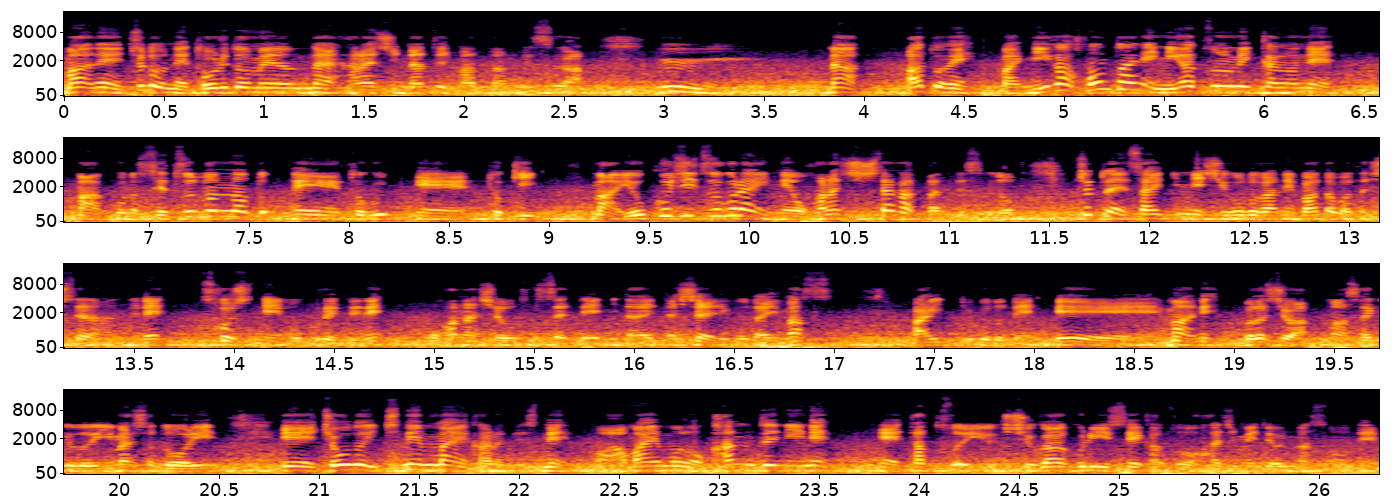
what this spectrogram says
まあね、ちょっとね、取り留めのない話になってしまったんですが、うん、な、あとね、まあ、2月、本当はね、2月の3日のね、まあ、この節分のと、えー、とく、えー、時、まあ、翌日ぐらいにね、お話ししたかったんですけど、ちょっとね、最近ね、仕事がね、バタバタしてたんでね、少しね、遅れてね、お話をさせていただいた次第でございます。はい、ということで、えー、まあね、私は、まあ、先ほど言いました通り、えー、ちょうど1年前からですね、まあ、甘いものを完全にね、えー、立つというシュガーフリー生活を始めておりますので、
